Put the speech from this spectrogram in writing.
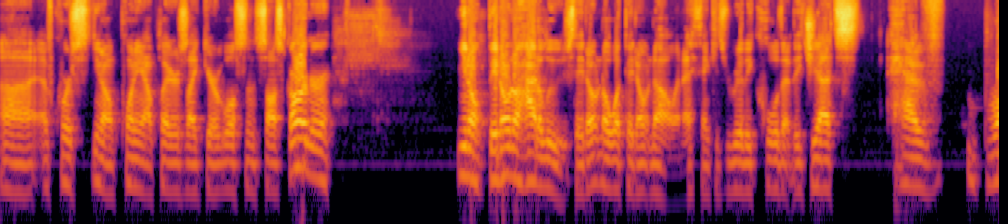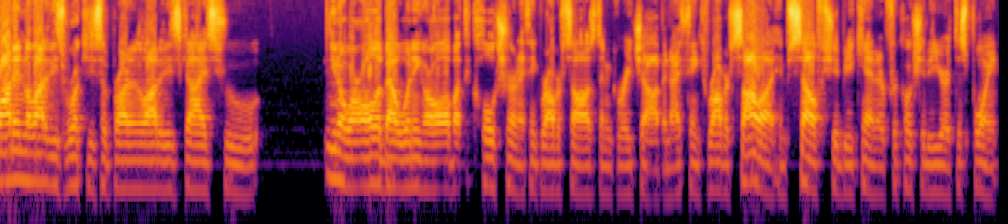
uh, of course, you know, pointing out players like Garrett Wilson, Sauce Gardner, you know, they don't know how to lose. They don't know what they don't know. And I think it's really cool that the Jets have brought in a lot of these rookies, have brought in a lot of these guys who, you know, are all about winning, are all about the culture. And I think Robert Saleh has done a great job. And I think Robert Saleh himself should be a candidate for Coach of the Year at this point.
